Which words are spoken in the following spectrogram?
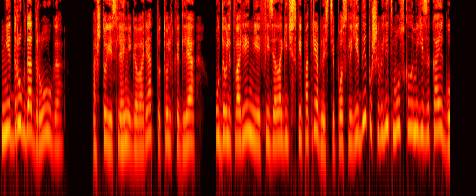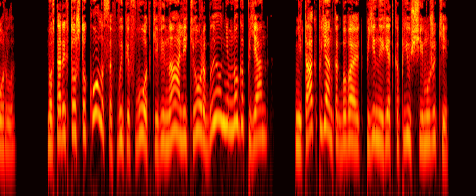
ни друг до друга. А что, если они говорят, то только для удовлетворения физиологической потребности после еды пошевелить мускулами языка и горла. Во-вторых, то, что Колосов, выпив водки, вина, ликера, был немного пьян. Не так пьян, как бывают пьяны редко пьющие мужики,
